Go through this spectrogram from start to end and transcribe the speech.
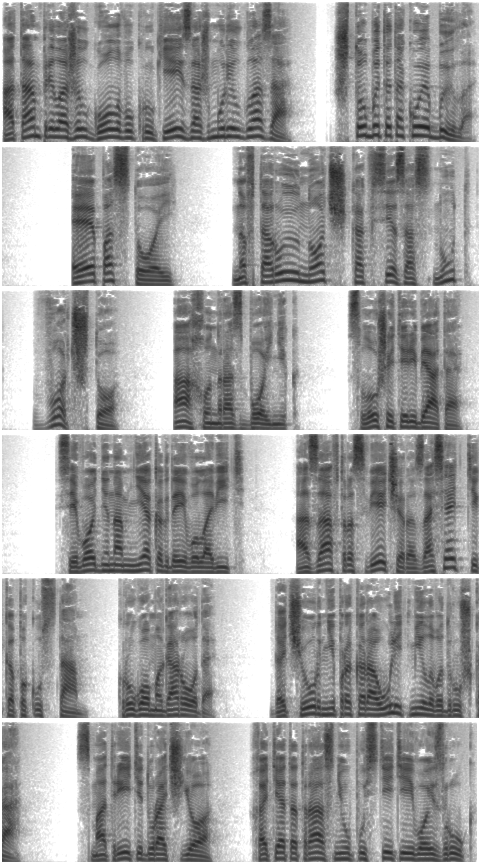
а там приложил голову к руке и зажмурил глаза. Что бы это такое было? Э, постой. На вторую ночь, как все заснут, вот что. Ах, он разбойник. Слушайте, ребята, сегодня нам некогда его ловить, а завтра с вечера засядьте-ка по кустам кругом огорода. Да чур не прокараулить милого дружка. Смотрите, дурачье, хоть этот раз не упустите его из рук.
